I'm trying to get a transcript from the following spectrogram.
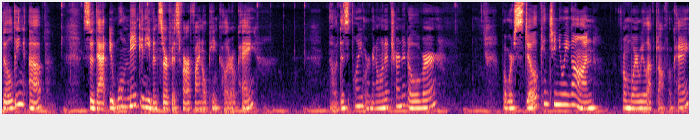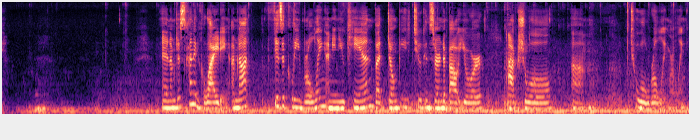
building up so that it will make an even surface for our final paint color, okay? Now at this point, we're gonna wanna turn it over, but we're still continuing on from where we left off, okay? And I'm just kind of gliding. I'm not physically rolling. I mean, you can, but don't be too concerned about your actual um, tool rolling rolling.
